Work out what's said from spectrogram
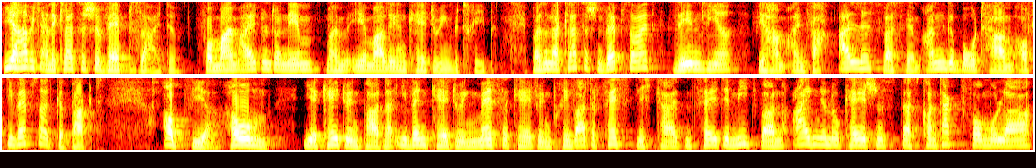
Hier habe ich eine klassische Webseite von meinem alten Unternehmen, meinem ehemaligen Catering-Betrieb. Bei so einer klassischen Website sehen wir, wir haben einfach alles, was wir im Angebot haben, auf die Website gepackt. Ob wir Home, Ihr Catering-Partner, Event-Catering, Messe-Catering, private Festlichkeiten, Zelte, Mietwagen, eigene Locations, das Kontaktformular,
